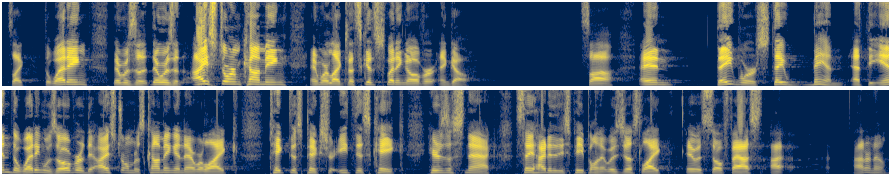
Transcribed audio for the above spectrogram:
It's like the wedding. There was a there was an ice storm coming, and we're like, let's get this wedding over and go. So and they were they man at the end the wedding was over the ice storm was coming and they were like take this picture eat this cake here's a snack say hi to these people and it was just like it was so fast i i don't know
